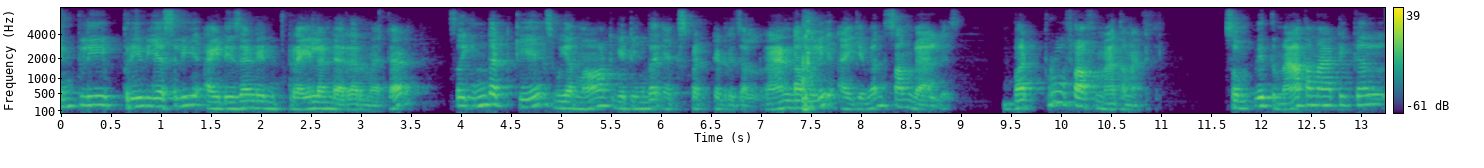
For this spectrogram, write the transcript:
simply previously i designed in trial and error method so in that case, we are not getting the expected result. Randomly, I given some values, but proof of mathematical. So with mathematical,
